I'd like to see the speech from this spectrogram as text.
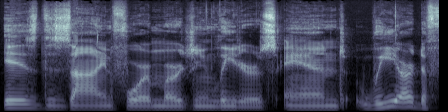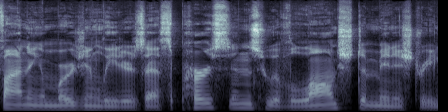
is designed for emerging leaders, and we are defining emerging leaders as persons who have launched a ministry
